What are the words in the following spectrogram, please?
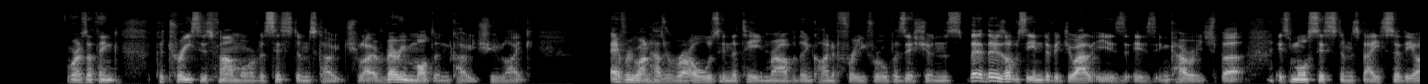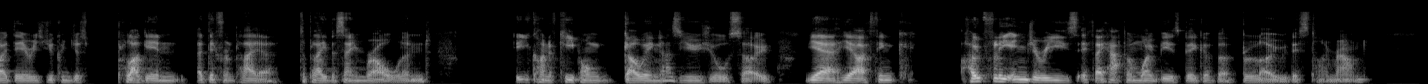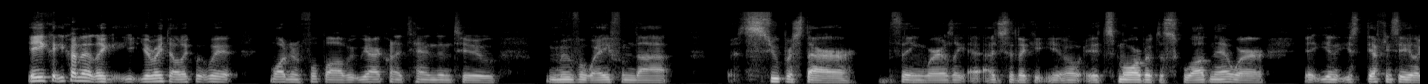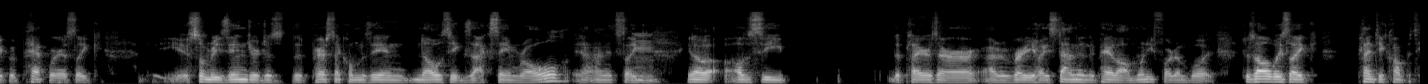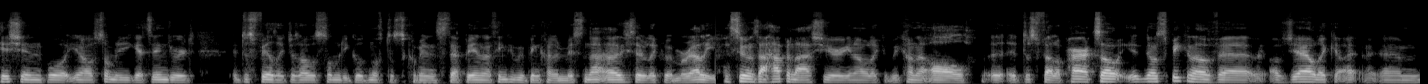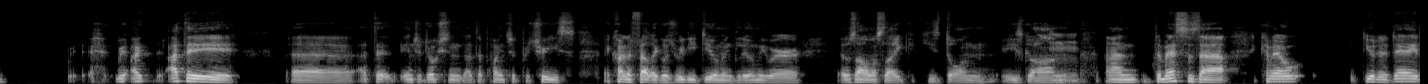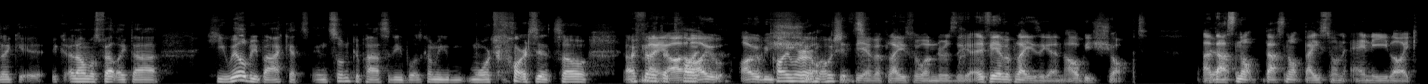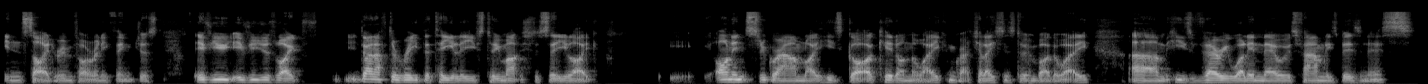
Whereas I think Patrice is far more of a systems coach, like a very modern coach who like everyone has roles in the team rather than kind of free for all positions. There, there's obviously individuality is is encouraged, but it's more systems based. So the idea is you can just plug in a different player to play the same role and you kind of keep on going as usual. So yeah, yeah, I think hopefully injuries, if they happen, won't be as big of a blow this time round. Yeah, you, you kind of like you're right though. Like with, modern football, we, we are kind of tending to move away from that superstar thing. Whereas, like I just said, like you know, it's more about the squad now. Where it, you know, you definitely see like with Pep, where it's like if somebody's injured, just the person that comes in knows the exact same role, and it's like mm. you know, obviously the players are at a very high standing. They pay a lot of money for them, but there's always like plenty of competition. But you know, if somebody gets injured, it just feels like there's always somebody good enough just to come in and step in. I think we've been kind of missing that. As you said, like with Morelli, as soon as that happened last year, you know, like we kind of all it, just fell apart. So you know, speaking of uh, of João, like I um, we I at the uh at the introduction at the point of Patrice, it kind of felt like it was really doom and gloomy where it was almost like he's done, he's gone. Mm. And the message that came out the other day, like it, it almost felt like that he will be back at, in some capacity, but it's going to be more towards it. So I feel Mate, like time, I, I, I would be shocked if he ever plays for Wanderers again. If he ever plays again, I'll be shocked. Uh, yeah. That's not that's not based on any like insider info or anything. Just if you if you just like you don't have to read the tea leaves too much to see like on Instagram, like he's got a kid on the way. Congratulations to him, by the way. Um, he's very well in there with his family's business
